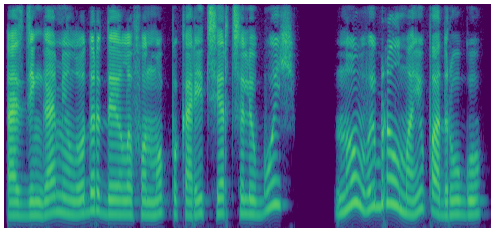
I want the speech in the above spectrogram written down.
а с деньгами Лодердейлов он мог покорить сердце любой, но выбрал мою подругу,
